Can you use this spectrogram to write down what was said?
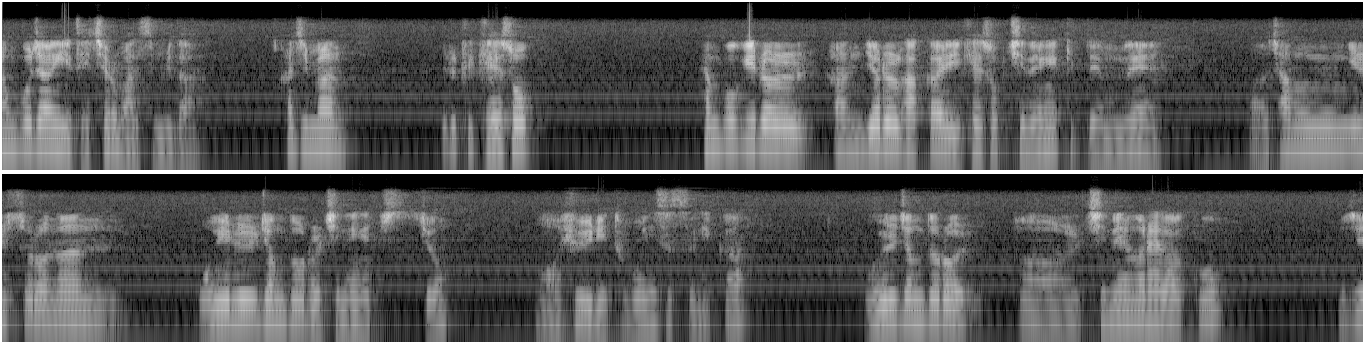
횡보장이 대체로 많습니다. 하지만 이렇게 계속 횡보기를 한 열흘 가까이 계속 진행했기 때문에 어, 장일수로는 5일 정도를 진행했죠. 어, 휴일이 두 번 있었으니까 5일 정도를 어, 진행을 해갖고 이제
